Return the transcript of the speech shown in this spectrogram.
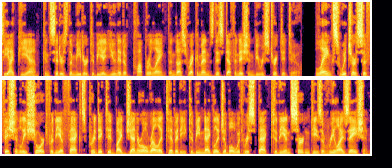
CIPM considers the meter to be a unit of proper length and thus recommends this definition be restricted to lengths which are sufficiently short for the effects predicted by general relativity to be negligible with respect to the uncertainties of realization.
